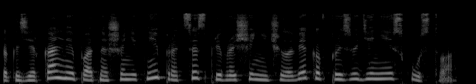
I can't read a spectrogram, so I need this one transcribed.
как и зеркальный по отношению к ней процесс превращения человека в произведение искусства.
